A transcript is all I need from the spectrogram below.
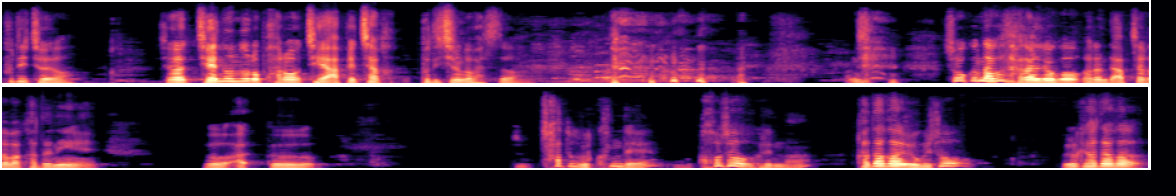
부딪혀요. 제가 제 눈으로 바로 제 앞에 차 부딪히는 거 봤어. 이제 수업 끝나고 나가려고 가는데 앞차가 막 가더니 그, 아, 그 차도 큰데 커서 그랬나? 가다가 여기서 이렇게 하다가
